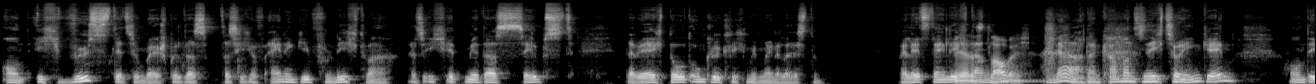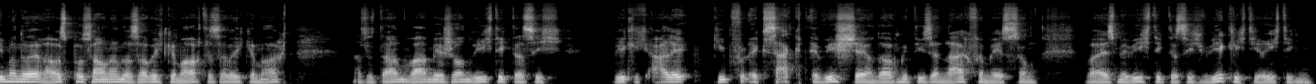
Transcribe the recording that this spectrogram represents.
und ich wüsste zum Beispiel, dass, dass ich auf einen Gipfel nicht war. Also ich hätte mir das selbst, da wäre ich tot unglücklich mit meiner Leistung. Weil letztendlich ja, das glaube ich. Ja, dann kann man es nicht so hingehen und immer nur herausposaunen, das habe ich gemacht, das habe ich gemacht. Also da war mir schon wichtig, dass ich wirklich alle Gipfel exakt erwische und auch mit dieser Nachvermessung war es mir wichtig, dass ich wirklich die richtigen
